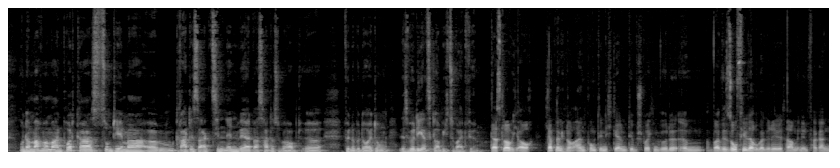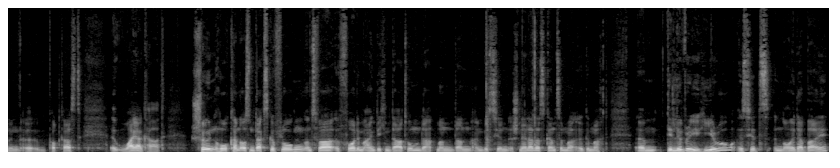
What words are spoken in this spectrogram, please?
und dann machen wir mal einen Podcast zum Thema ähm, Gratisaktien, Nennwert, was hat das überhaupt äh, für eine Bedeutung. Das würde jetzt, glaube ich, zu weit führen. Das glaube ich auch. Ich habe nämlich noch einen Punkt, den ich gerne mit dir besprechen würde, ähm, weil wir so viel darüber geredet haben in den vergangenen äh, Podcasts. Äh, Wirecard schön hochkant aus dem DAX geflogen und zwar vor dem eigentlichen Datum. Da hat man dann ein bisschen schneller das Ganze äh, gemacht. Ähm, Delivery Hero ist jetzt neu dabei,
